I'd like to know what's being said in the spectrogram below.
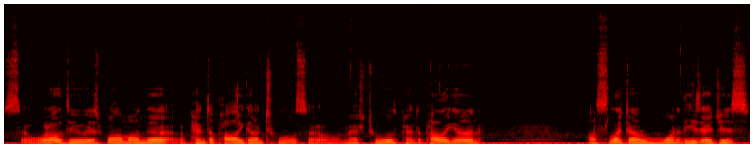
So what I'll do is while I'm on the uh, append to polygon tool, so mesh tools, append to polygon, I'll select on one of these edges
